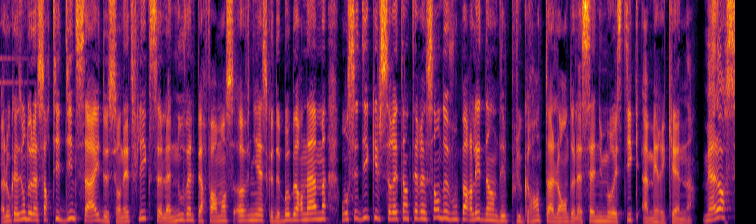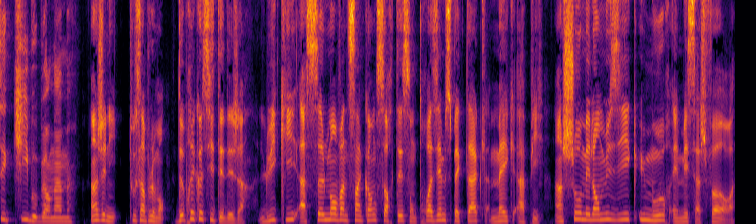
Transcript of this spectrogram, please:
À l'occasion de la sortie d'Inside sur Netflix, la nouvelle performance ovniesque de Bob Burnham, on s'est dit qu'il serait intéressant de vous parler d'un des plus grands talents de la scène humoristique américaine. Mais alors c'est qui Bob Burnham? Un génie, tout simplement. De précocité déjà. Lui qui, à seulement 25 ans, sortait son troisième spectacle Make Happy. Un show mêlant musique, humour et message fort.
